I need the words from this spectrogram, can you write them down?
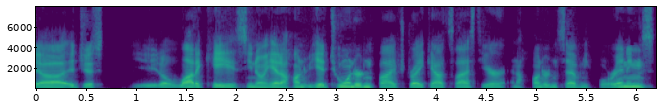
Uh, it just you know a lot of Ks. You know, he had 100, he had 205 strikeouts last year and 174 innings.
